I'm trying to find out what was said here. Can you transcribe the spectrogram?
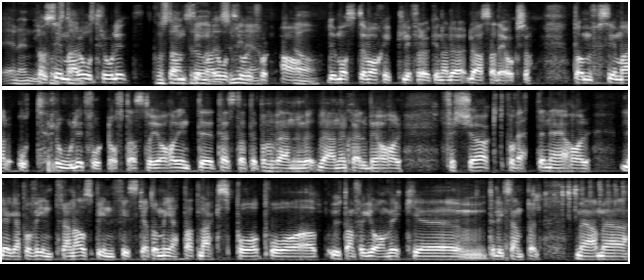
är den de konstant, simmar otroligt, konstant de simmar otroligt fort. Ja, ja, Du måste vara skicklig för att kunna lösa det också. De simmar otroligt fort oftast och jag har inte testat det på Vänern själv men jag har försökt på Vättern när jag har legat på vintrarna och spinnfiskat och metat lax på, på, utanför Granvik eh, till exempel med, med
